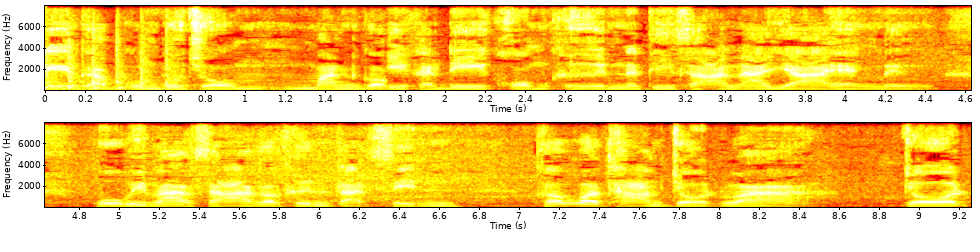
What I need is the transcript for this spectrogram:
ดีครับคุณผู้ชม มันก็มีคดีข่มขืนที่ศาลอาญาแห่งหนึ่ง ผู้พิพากษาก็ขึ้นตัดสิน เขาก็ถามโจทย์ว่า โจทย์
